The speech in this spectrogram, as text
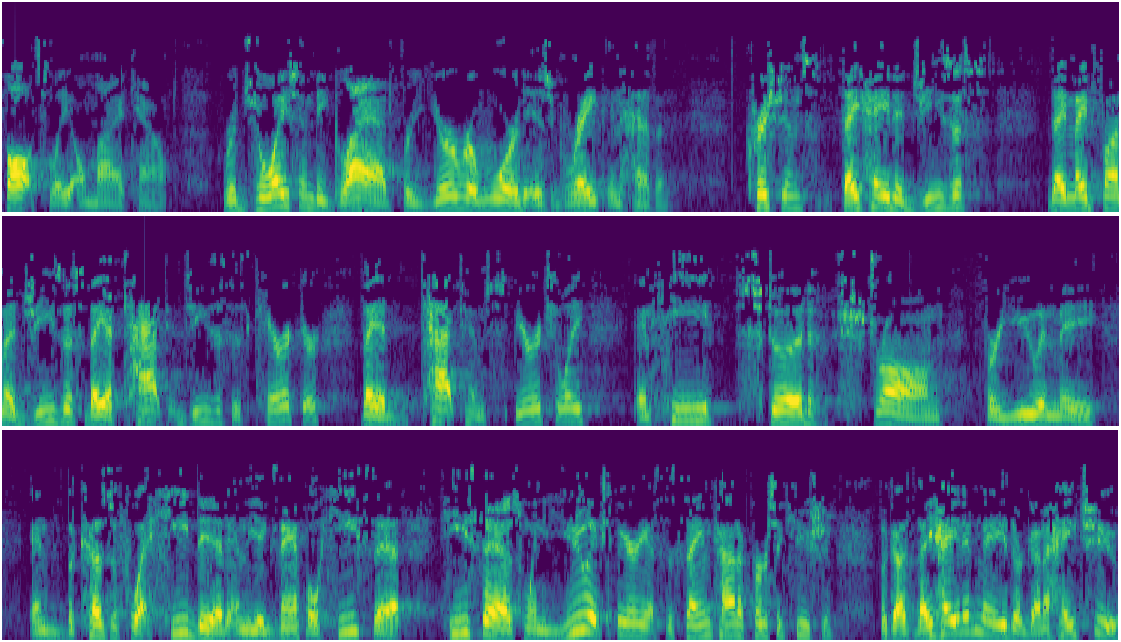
falsely on my account. Rejoice and be glad, for your reward is great in heaven. Christians, they hated Jesus. They made fun of Jesus. They attacked Jesus' character. They attacked him spiritually. And he stood strong for you and me. And because of what he did and the example he set, he says when you experience the same kind of persecution, because they hated me, they're going to hate you.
